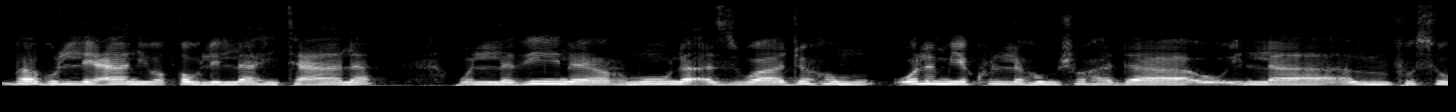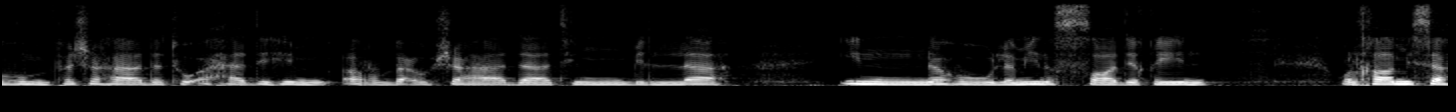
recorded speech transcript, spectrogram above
باب اللعان وقول الله تعالى والذين يرمون أزواجهم ولم يكن لهم شهداء إلا أنفسهم فشهادة أحدهم أربع شهادات بالله إنه لمن الصادقين والخامسة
